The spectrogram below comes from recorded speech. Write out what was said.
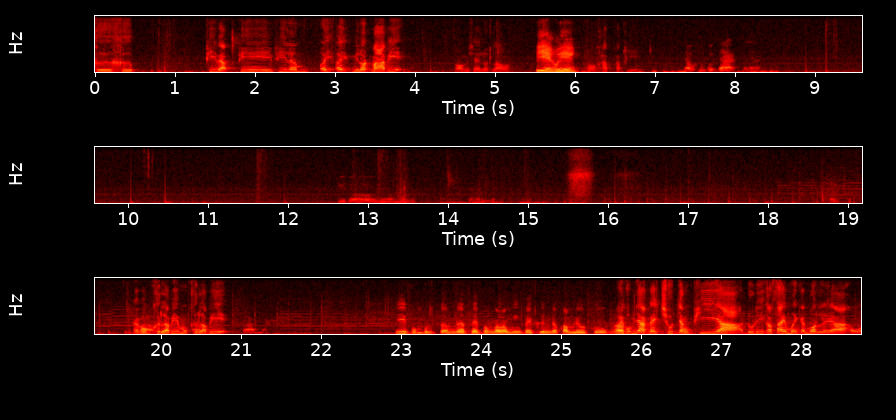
คือคือพี่แบบพี่พี่เริ่มเอ้ยเอ้ยมีรถมาพี่อ๋อไม่ใช่รถเรา พี่เองพี่เองอ๋อครับครับพี่เราคือบุตรขนาดคือเด้อเนี่ยมันให้ผมขึ้นแล้วพี่ผมขึ้นแล้วพี่พี่ผมเพิ่งเติมเลือดเสร็จผมกำลังวิ่งไปขึ้นด้วยความเร็วสูงครัเฮ้ยบผมอยากได้ชุดอย่างพี่อะดูดิเขาใส่เหมือนกันหมดเลยอะโอ้โห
